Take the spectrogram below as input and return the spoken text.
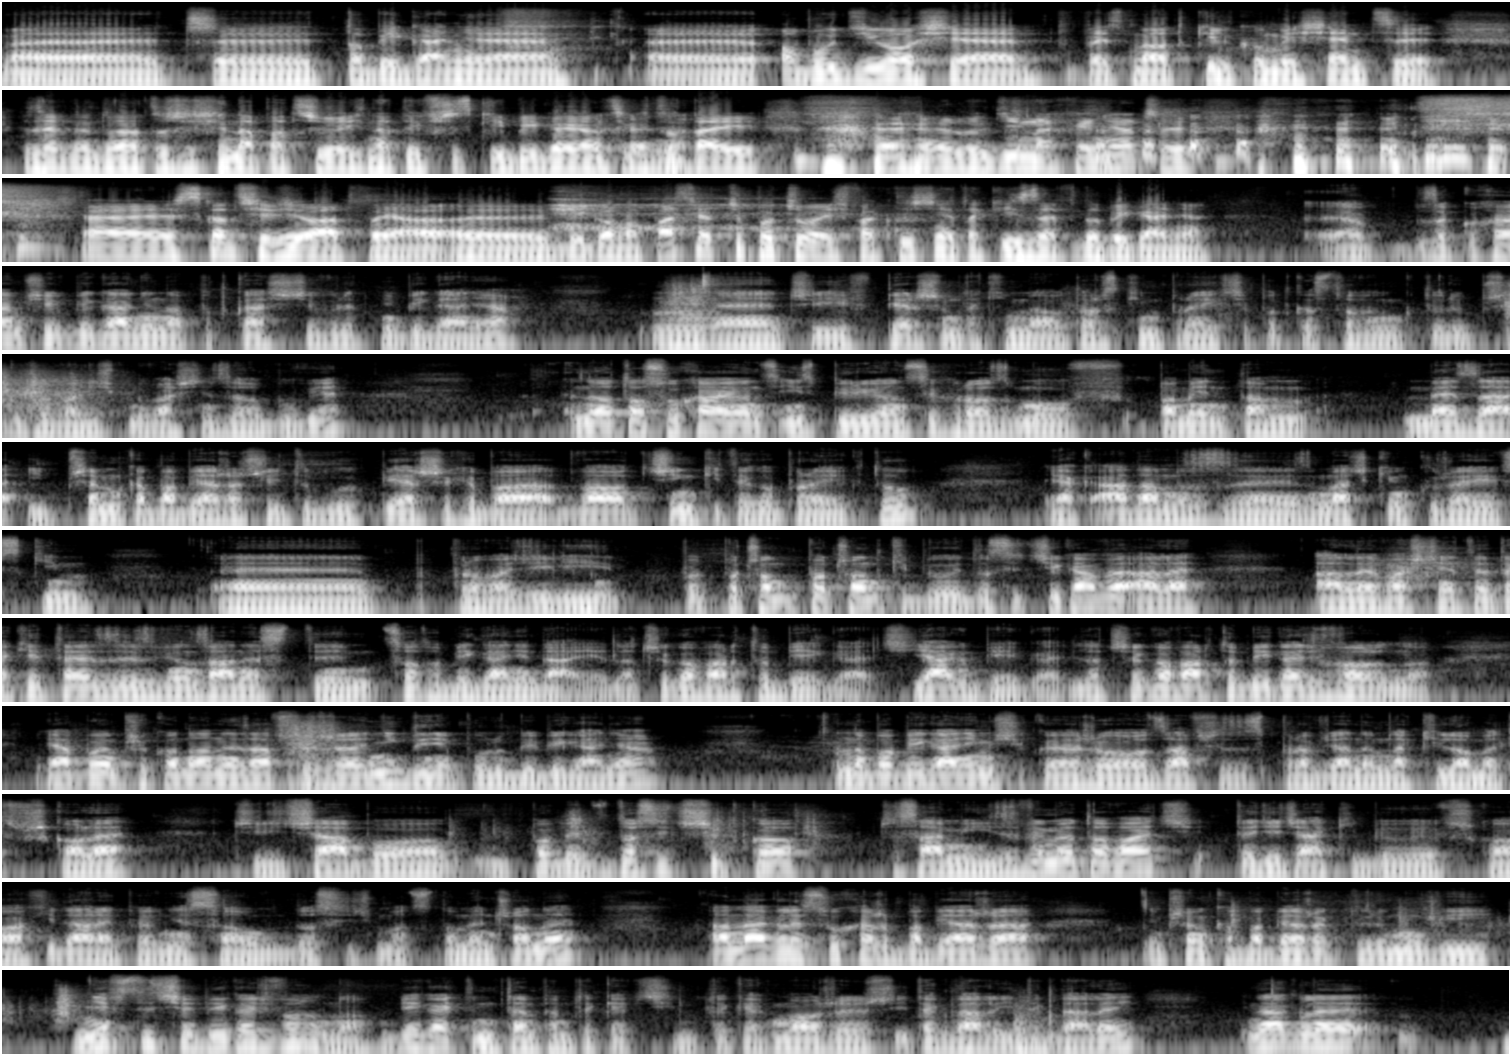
E, czy to bieganie e, obudziło się powiedzmy od kilku miesięcy ze względu na to, że się napatrzyłeś na tych wszystkich biegających Henia. tutaj ludzi na Henia, czy e, skąd się wzięła twoja biegowa pasja, czy poczułeś faktycznie taki zew do biegania? Ja zakochałem się w bieganiu na podcaście w rytmie biegania, mm, e, czyli w pierwszym takim autorskim projekcie podcastowym, który przygotowaliśmy właśnie za obuwie. No to słuchając inspirujących rozmów, pamiętam Meza i Przemka Babiarza, czyli to były pierwsze chyba dwa odcinki tego projektu, jak Adam z, z Maćkiem Kurzajewskim e, prowadzili, po, począ- początki były dosyć ciekawe, ale, ale właśnie te takie tezy związane z tym, co to bieganie daje, dlaczego warto biegać, jak biegać, dlaczego warto biegać wolno. Ja byłem przekonany zawsze, że nigdy nie polubię biegania, no bo bieganie mi się kojarzyło od zawsze ze sprawdzianem na kilometr w szkole, czyli trzeba było pobiec dosyć szybko, czasami zwymiotować. Te dzieciaki były w szkołach i dalej pewnie są dosyć mocno męczone. A nagle słuchasz babiarza, Przemka Babiarza, który mówi nie wstydź się biegać wolno, biegaj tym tempem tak jak, ci, tak jak możesz i tak dalej, i tak dalej. I nagle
